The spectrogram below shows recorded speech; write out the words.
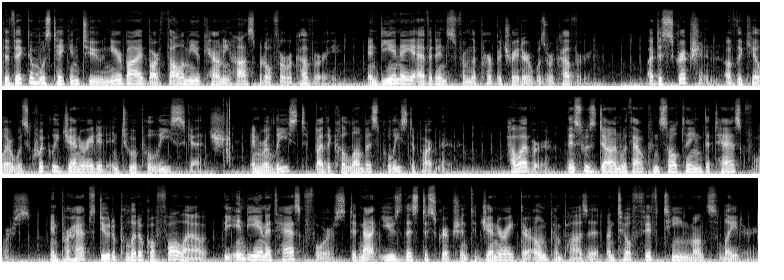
The victim was taken to nearby Bartholomew County Hospital for recovery, and DNA evidence from the perpetrator was recovered. A description of the killer was quickly generated into a police sketch and released by the Columbus Police Department. However, this was done without consulting the task force, and perhaps due to political fallout, the Indiana Task Force did not use this description to generate their own composite until 15 months later.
